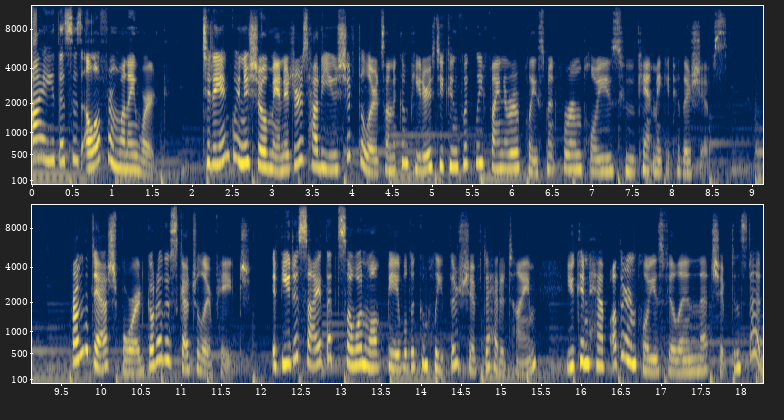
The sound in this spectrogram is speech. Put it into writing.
Hi, this is Ella from When I Work. Today I'm going to show managers how to use shift alerts on a computer so you can quickly find a replacement for employees who can't make it to their shifts. From the dashboard, go to the scheduler page. If you decide that someone won't be able to complete their shift ahead of time, you can have other employees fill in that shift instead.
